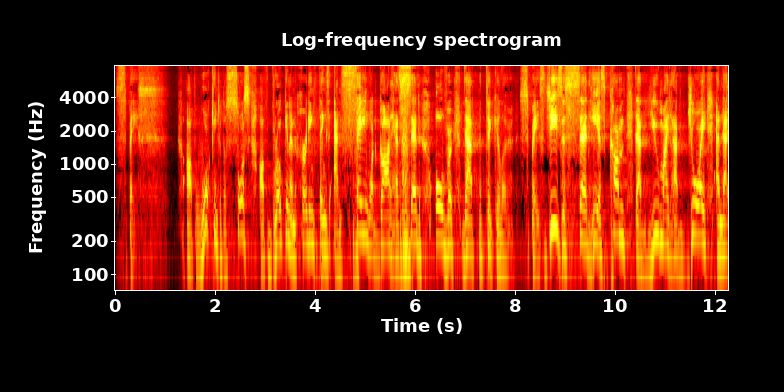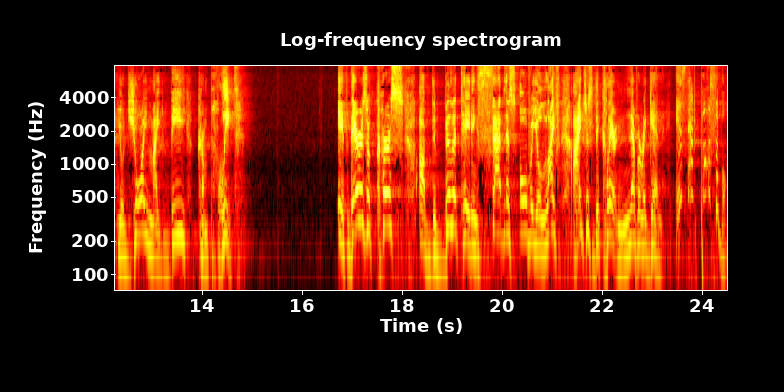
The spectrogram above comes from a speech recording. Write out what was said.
space of walking to the source of broken and hurting things and saying what God has said over that particular space. Jesus said he has come that you might have joy and that your joy might be complete. If there is a curse of debilitating sadness over your life, I just declare never again. Is that possible?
